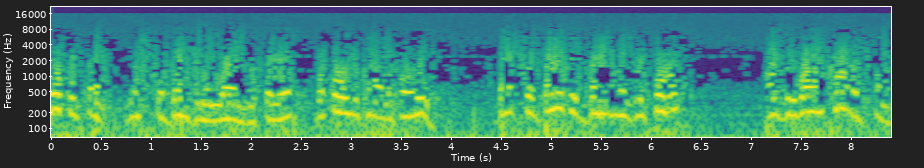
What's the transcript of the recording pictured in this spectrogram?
Look at that, Mr. Benjamin Wagner said, before you call the police. That's the bank examiner's report of the Royal College Fund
